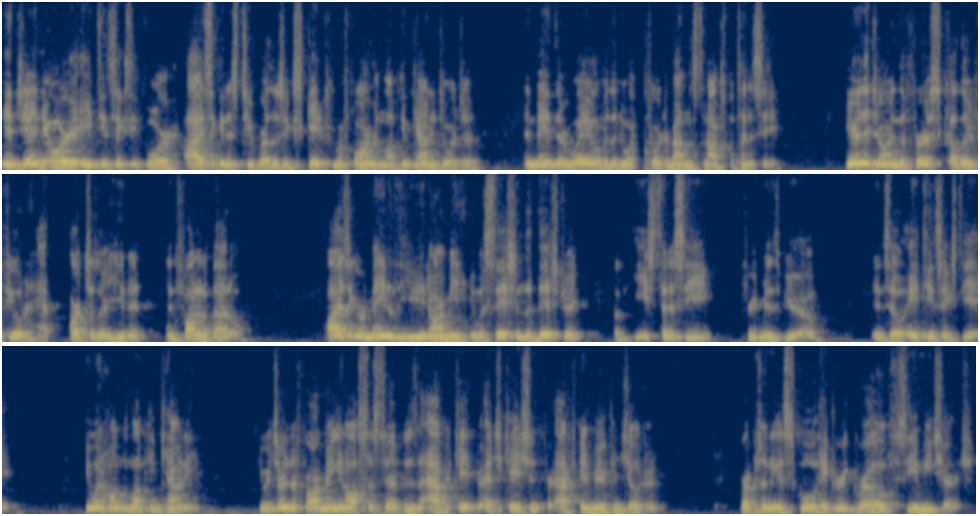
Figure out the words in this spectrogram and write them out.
In January 1864, Isaac and his two brothers escaped from a farm in Lumpkin County, Georgia, and made their way over the North Georgia mountains to Knoxville, Tennessee. Here they joined the 1st Colored Field Artillery Unit and fought in a battle. Isaac remained in the Union Army and was stationed in the District of East Tennessee Freedmen's Bureau until 1868. He went home to Lumpkin County. He returned to farming and also served as an advocate for education for African American children, representing a school, Hickory Grove CME Church.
